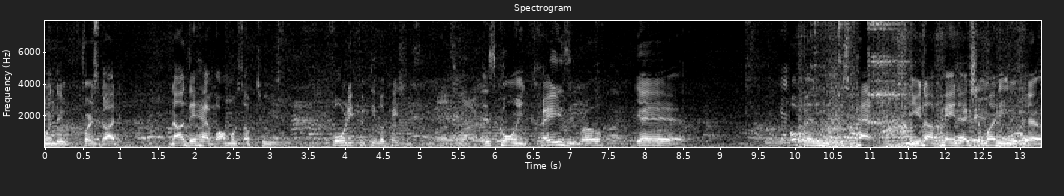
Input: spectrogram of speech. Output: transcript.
when they first got it. Now they have almost up to 40, 50 locations. It's going crazy, bro. Yeah. Open is packed. And you're not paying extra money. Yeah.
